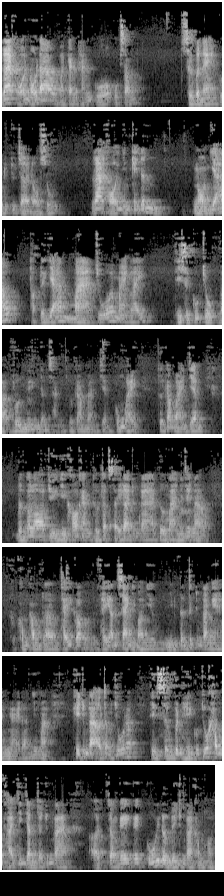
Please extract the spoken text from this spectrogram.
ra khỏi nỗi đau và căng thẳng của cuộc sống. Sự bình an của đức chúa trời đổ xuống, ra khỏi những cây đinh, ngọn giáo, thập tự giá mà chúa mang lấy, thì sự cứu chuộc và vương miện dành sẵn, thưa các bạn chị em. Cũng vậy, thưa các bạn chị em, đừng có lo chuyện gì khó khăn, thử thách xảy ra chúng ta tương lai như thế nào. Không không ờ, thấy có, thấy ánh sáng gì bao nhiêu, những tin tức chúng ta nghe hàng ngày đó. Nhưng mà khi chúng ta ở trong Chúa đó, thì sự vinh hiển của Chúa không phải chỉ dành cho chúng ta ở trong cái cái cuối đường đi chúng ta không thôi.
